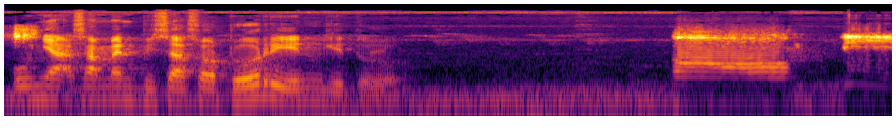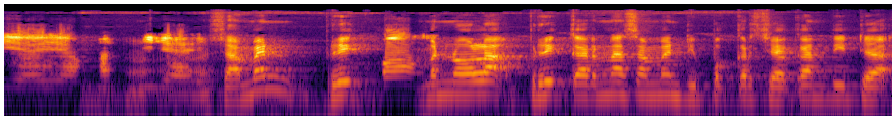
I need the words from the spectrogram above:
punya sampean bisa sodorin gitu loh Oh, iya ya Mas. Iya. Heeh. Sampean break Wah. menolak break karena sampean dipekerjakan tidak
